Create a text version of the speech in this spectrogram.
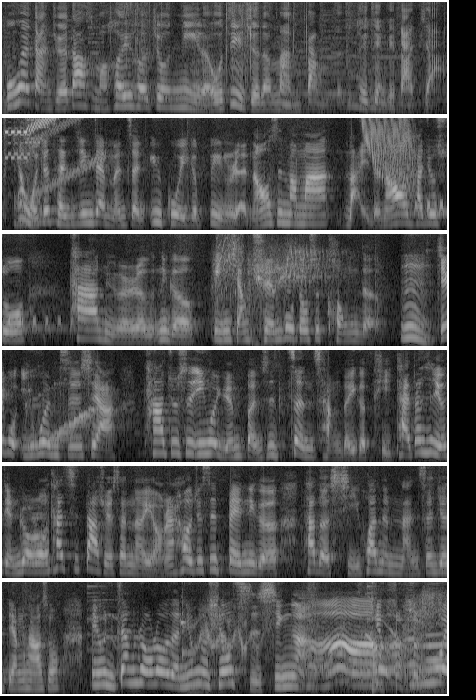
不会感觉到什么喝一喝就腻了。我自己觉得蛮棒的，推荐给大家。那我就曾经在门诊遇过一个病人，然后是妈妈来的，然后他就说他女儿的那个冰箱全部都是空的，嗯，结果一问之下。他就是因为原本是正常的一个体态，但是有点肉肉。他是大学生了哟，然后就是被那个他的喜欢的男生就刁他说：“哎呦，你这样肉肉的，你有没有羞耻心啊？”就因为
